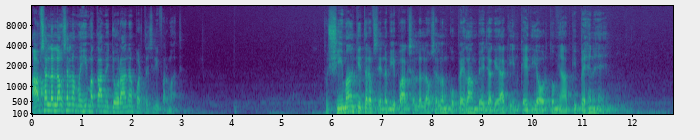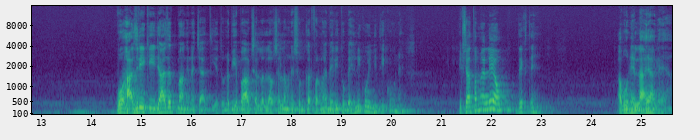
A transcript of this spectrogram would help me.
आप सल्लल्लाहु अलैहि वसल्लम वहीं मकाम जोराना पर तशरीफ़ फरमाते तो शीमा की तरफ़ से नबी पाक सल्लल्लाहु अलैहि वसल्लम को पैगाम भेजा गया कि इन कैदिया औरतों में आपकी बहन हैं। वो हाज़िरी की इजाज़त मांगना चाहती है। तो नबी पाक सल्लल्लाहु अलैहि वसल्लम ने सुनकर फरमाया, मेरी तो बहन ही कोई नहीं थी, कौन है? इर्शाद फरमाया, ले आओ, देखते हैं। अब उन्हें लाया गया।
